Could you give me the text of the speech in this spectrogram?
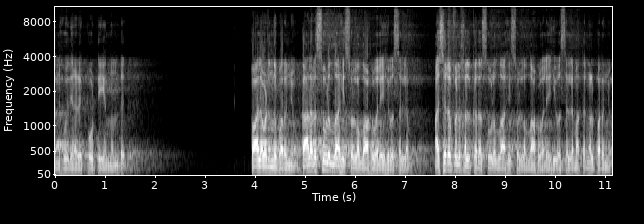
അനുഹു റിപ്പോർട്ട് ചെയ്യുന്നുണ്ട്. കാൽ അവിടുന്ന് പറഞ്ഞു കാല റസൂൽ അള്ളാഹി സാഹു അലഹി വസ്ല്ലം അഷറഫുൽ ഹൽക്ക് റസൂൽ അള്ളാഹി സാഹു അലഹി വസ്ല്ലം അത്തങ്ങൾ പറഞ്ഞു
